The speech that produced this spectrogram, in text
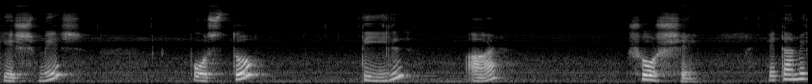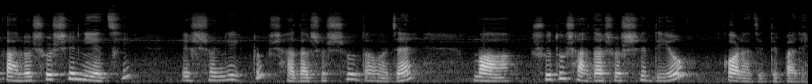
কিশমিশ, পোস্ত, তিল আর সর্ষে। এটা আমি কালো সর্ষে নিয়েছি। এর সঙ্গে একটু সাদা সর্ষেও দেওয়া যায় বা শুধু সাদা সর্ষে দিয়েও করা যেতে পারে।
